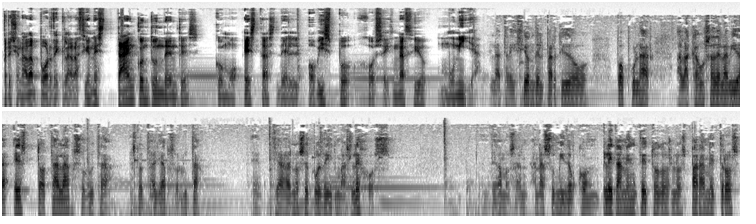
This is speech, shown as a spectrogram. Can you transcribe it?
presionada por declaraciones tan contundentes como estas del obispo José Ignacio Munilla. La traición del Partido Popular a la causa de la vida es total absoluta, es total y absoluta. Eh, ya no se puede ir más lejos. Digamos, han, asumido completamente todos los parámetros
